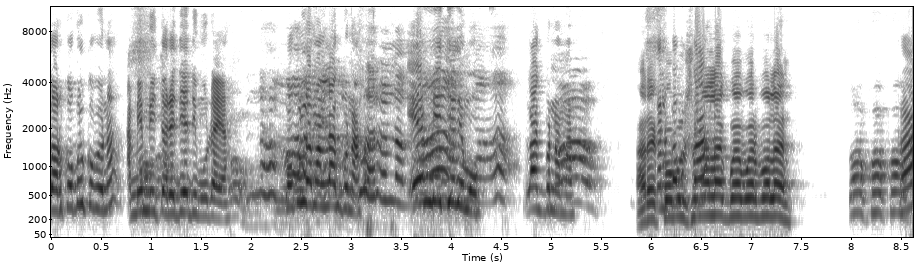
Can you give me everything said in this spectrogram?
তোর কবুল কবো না? আমি এমনি তোরে দিয়ে দিমু ডাইয়া কবুল আমার লাগবো না। এমনি দিয়ে দিমু। লাগবো না আমার। আরে কবুল শোনা লাগবে একবার বলেন। ক ক ক। কা?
